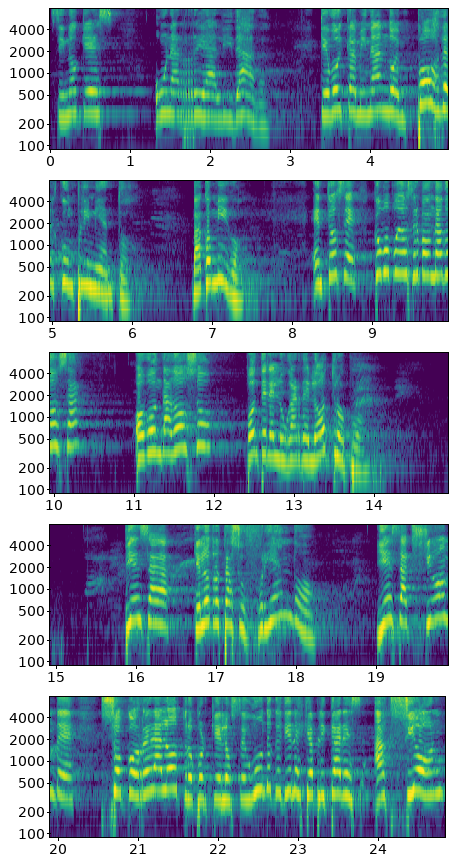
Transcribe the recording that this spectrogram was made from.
sino que es una realidad que voy caminando en pos del cumplimiento. ¿Va conmigo? Entonces, ¿cómo puedo ser bondadosa? O bondadoso, ponte en el lugar del otro, po. Piensa que el otro está sufriendo. Y esa acción de socorrer al otro, porque lo segundo que tienes que aplicar es acción.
